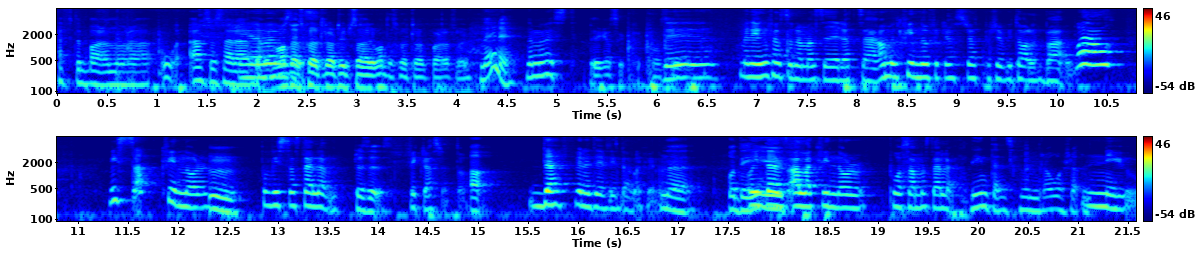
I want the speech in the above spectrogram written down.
efter bara några år. Alltså så här, Ja, Det var inte ens självklart, typ så här, det var inte ens självklart bara för... Nej, nej, nej men visst. Det är ganska konstigt. Det, men det är ungefär som när man säger att så här, ja, men kvinnor fick rösträtt på 20-talet. Bara, well, vissa kvinnor mm, på vissa ställen precis. fick rösträtt då. Ja. Definitivt inte alla kvinnor. Nej. Och det är, Och inte ju, ens alla kvinnor på samma ställe. det är inte ens hundra år sedan. No.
